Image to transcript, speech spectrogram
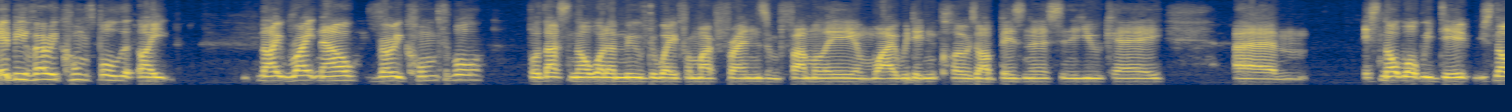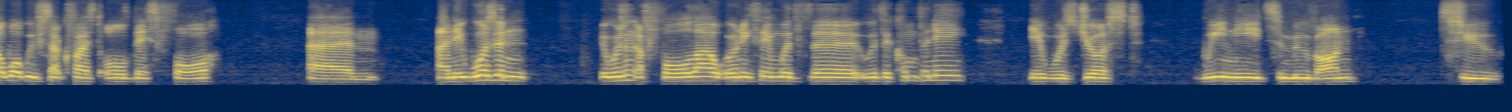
it'd be very comfortable. Like like right now, very comfortable. But that's not what I moved away from my friends and family, and why we didn't close our business in the UK. Um, it's not what we did. It's not what we've sacrificed all this for. Um, and it wasn't it wasn't a fallout or anything with the with the company. It was just we need to move on to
